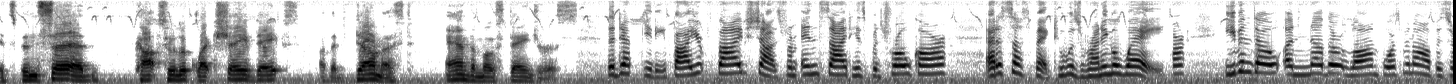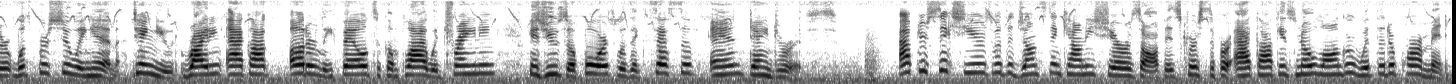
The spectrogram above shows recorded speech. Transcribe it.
It's been said cops who look like shaved apes are the dumbest and the most dangerous. The deputy fired five shots from inside his patrol car at a suspect who was running away. Even though another law enforcement officer was pursuing him, continued writing Adcock utterly failed to comply with training. His use of force was excessive and dangerous. After six years with the Johnston County Sheriff's Office, Christopher Adcock is no longer with the department.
